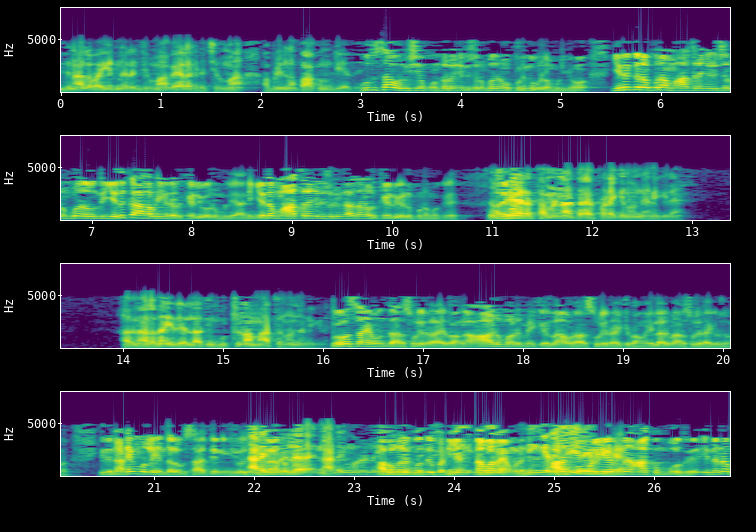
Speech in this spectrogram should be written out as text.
இதனால வயிறு நிறைஞ்சிருமா? வேலை கிடைச்சிருமா? அப்படி எல்லாம் பார்க்க முடியாது. புதுசா ஒரு விஷயம் கொண்டு வரேன்னு சொல்லி சொல்லும்போது நம்ம புரிந்து கொள்ள முடியும். இருக்கிற புறா மாத்திரன்னு சொல்லி சொல்லும்போது அது வந்து எதுக்காக அப்படிங்கிற ஒரு கேள்வி வரும் இல்லையா? நீங்க எதை மாத்திரன்னு சொல்லி சொல்றீங்களோ அதான் ஒரு கேள்வி எழுப்பும் நமக்கு. வேற தமிழ்நாட்டை படைக்கணும்னு நினைக்கிறேன். அதனாலதான் இது எல்லாத்தையும் முற்றிலும் மாத்தணும்னு நினைக்கிறேன். விவசாயம் வந்து அரசூழியர் ஆயிருவாங்க ஆடு மாடு மேய்க்கிறலாம் ஒரு அரசூழியர் ஆக்கிடுவாங்க எல்லாருமே அரசூழியர் ஆக்கிடுவாங்க இது நடைமுறையில் எந்த அளவுக்கு சாத்தியம் நீங்க நடைமுறையில? நடைமுறையில அவங்களுக்கு வந்து இப்ப நான் வரேன் அவங்களுக்கு அரசு. ஊழியர்னு ஆக்கும்போது என்னன்னா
